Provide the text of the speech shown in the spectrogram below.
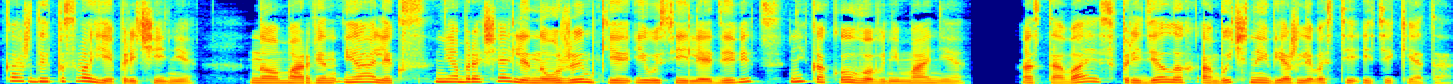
Каждый по своей причине, но Марвин и Алекс не обращали на ужимки и усилия девиц никакого внимания, оставаясь в пределах обычной вежливости этикета.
